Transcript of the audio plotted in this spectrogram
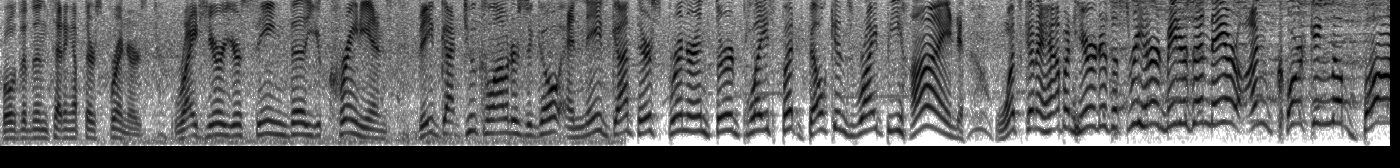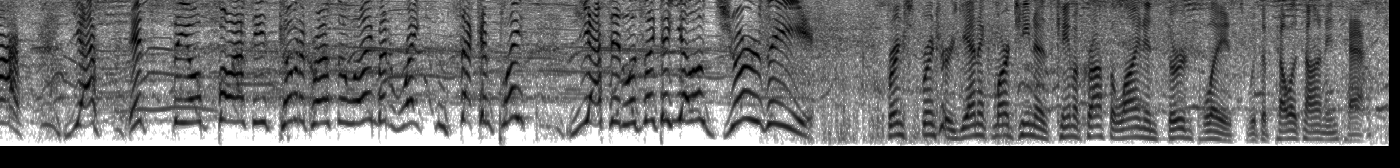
both of them setting up their sprinters. Right here, you're seeing the Ukrainians. They've got two kilometers to go, and they've got their sprinter in third place, but Belkin's right behind. What's going to happen? Here it is at 300 meters, and they are uncorking the boss. Yes, it's Theo Bos. He's coming across the line, but right in second place. Yes, it looks like the yellow jersey. French sprinter Yannick Martinez came across the line in third place with the peloton intact.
